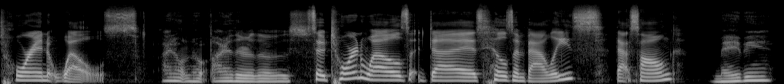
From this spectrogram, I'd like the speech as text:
Tauren Wells. i don't know either of those So Tauren Wells does Hills and Valleys, that song. maybe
